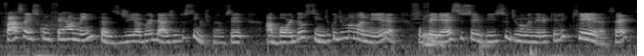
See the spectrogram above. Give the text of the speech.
faça isso com ferramentas de abordagem do síndico, né? Você aborda o síndico de uma maneira, Sim. oferece o serviço de uma maneira que ele queira, certo?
